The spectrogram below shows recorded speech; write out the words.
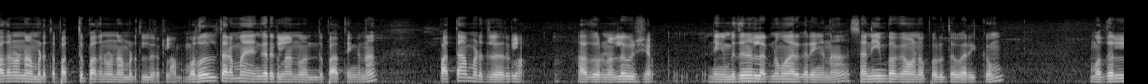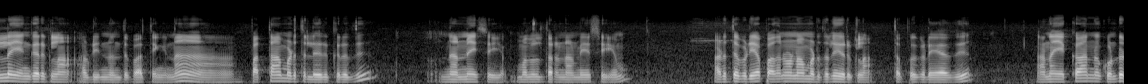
பதினொன்றாம் இடத்துல பத்து பதினொன்றாம் இடத்துல இருக்கலாம். முதல் தரமாக எங்கே இருக்கலாம்னு வந்து பார்த்தீங்கன்னா பத்தாம் இடத்துல இருக்கலாம். அது ஒரு நல்ல விஷயம். நீங்கள் மிதுன லக்னமாக இருக்கிறீங்கன்னா சனி பகவானை பொறுத்த வரைக்கும் முதல்ல எங்கே இருக்கலாம் அப்படின்னு வந்து பார்த்திங்கன்னா பத்தாம் இடத்துல இருக்கிறது நன்மை செய்யும். முதல் தர நன்மையை செய்யும். அடுத்தபடியாக பதினொன்றாம் இடத்துலையும் இருக்கலாம். தப்பு கிடையாது. ஆனால் எக்காரணம் கொண்டு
